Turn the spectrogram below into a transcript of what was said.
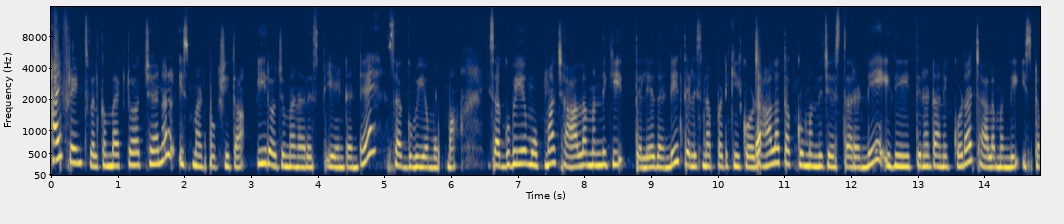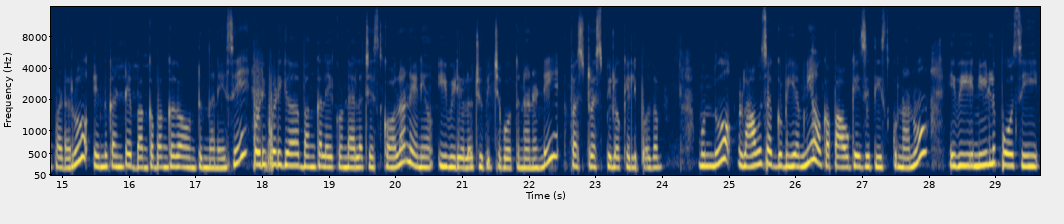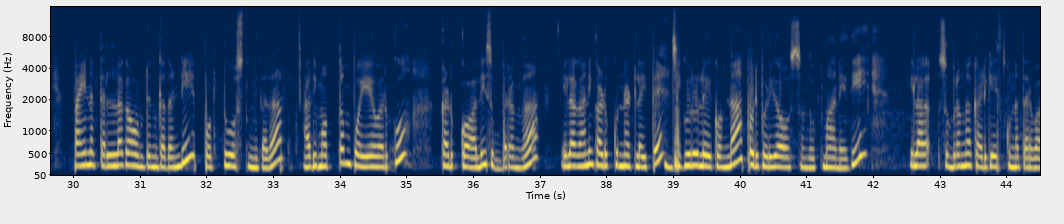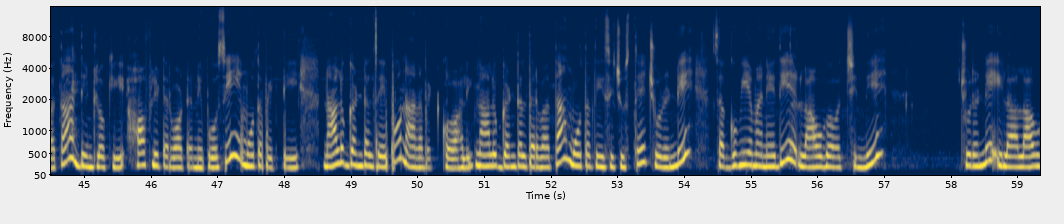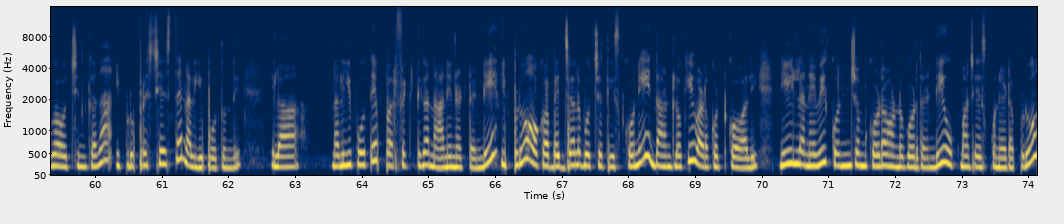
Hi friends welcome back to our channel smart పక్షిత ఈరోజు మన recipe ఏంటంటే సగ్గుబియ్యం ఉప్మా. ఈ సగ్గుబియ్యం ఉప్మా చాలామందికి తెలియదండి. తెలిసినప్పటికీ కూడా చాలా తక్కువ మంది చేస్తారండి. ఇది తినటానికి కూడా చాలామంది ఇష్టపడరు. ఎందుకంటే బంక బంకగా ఉంటుందనేసి పొడి పొడిగా బంక లేకుండా ఎలా చేసుకోవాలో నేను ఈ వీడియోలో చూపించబోతున్నానండి. ఫస్ట్ రెసిపీలోకి వెళ్ళిపోదాం. ముందు లావు సగ్గు బియ్యంని ఒక పావు కేజీ తీసుకున్నాను. ఇవి నీళ్ళు పోసి పైన తెల్లగా ఉంటుంది కదండి పొట్టు వస్తుంది కదా. అది మొత్తం పోయే వరకు కడుక్కోవాలి శుభ్రంగా. ఇలా కానీ కడుక్కున్నట్లయితే జిగురు లేకుండా పొడి పొడిగా వస్తుంది ఉప్మా అనేది. ఇలా శుభ్రంగా కడిగేసుకున్న తర్వాత దీంట్లోకి హాఫ్ లీటర్ వాటర్ని పోసి మూత పెట్టి నాలుగు గంటల సేపు నానబెట్టుకోవాలి. నాలుగు గంటల తర్వాత మూత తీసి చూస్తే చూడండి సగ్గుబియ్యం అనేది లావుగా వచ్చింది. చూడండి ఇలా లావుగా వచ్చింది కదా ఇప్పుడు ప్రెస్ చేస్తే నలిగిపోతుంది. ఇలా నలిగిపోతే పర్ఫెక్ట్గా నానినట్టండి. ఇప్పుడు ఒక బెజ్జాల బొచ్చ తీసుకొని దాంట్లోకి వడకొట్టుకోవాలి. నీళ్ళు అనేవి కొంచెం కూడా ఉండకూడదండి ఉప్మా చేసుకునేటప్పుడు.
